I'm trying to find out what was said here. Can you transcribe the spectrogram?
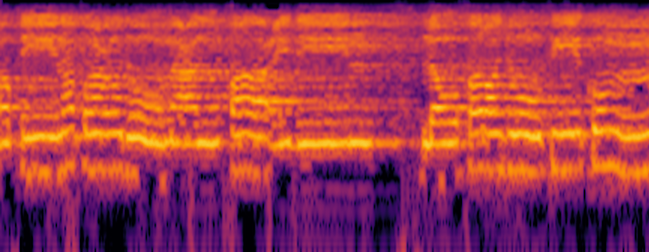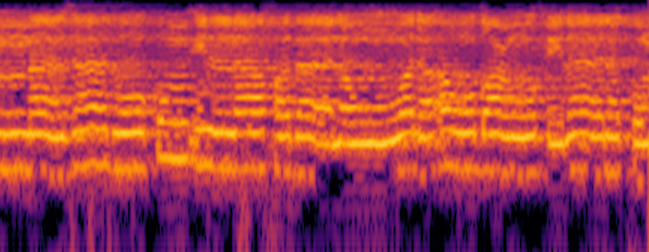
وقيل اقعدوا مع القاعدين. لو خرجوا فيكم ما زادوكم إلا خبالا ولأوضعوا خلالكم.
